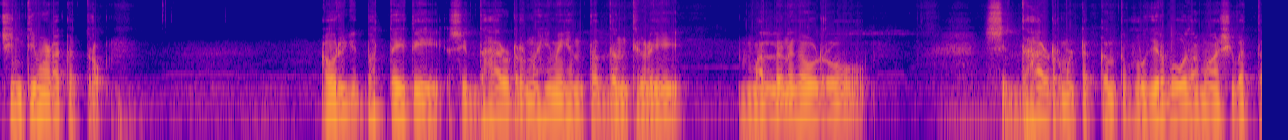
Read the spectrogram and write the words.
ಚಿಂತೆ ಮಾಡಕತ್ತರು ಅವ್ರಿಗೆ ಬತ್ತೈತಿ ಸಿದ್ಧಾರೂಢರ ಮಹಿಮೆ ಎಂಥದ್ದಂಥೇಳಿ. ಮಲ್ಲನಗೌಡರು ಸಿದ್ಧಾರೂಢರ ಮಟ್ಟಕ್ಕಂತೂ ಹೋಗಿರ್ಬೋದು ಅಮಾಶಿವತ್ತ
